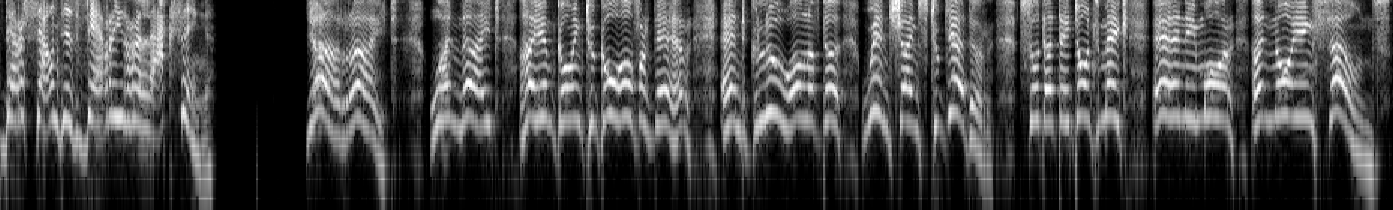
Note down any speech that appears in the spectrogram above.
Their sound is very relaxing. Yeah, right. One night I am going to go over there and glue all of the wind chimes together so that they don't make any more annoying sounds.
